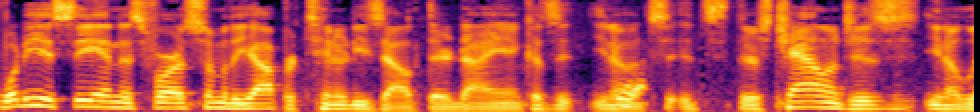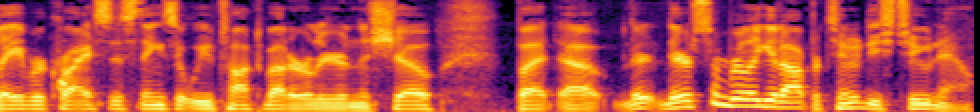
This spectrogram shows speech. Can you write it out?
What are you seeing as far as some of the opportunities out there, Diane? Because you know, it's it's there's challenges, you know, labor crisis, things that we've talked about earlier in the show, but uh, there, there's some really good opportunities too now.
